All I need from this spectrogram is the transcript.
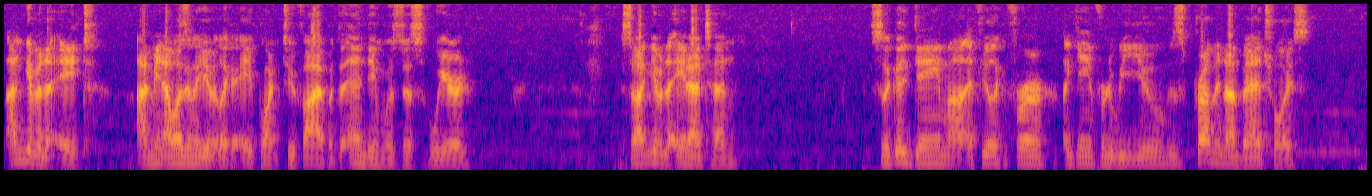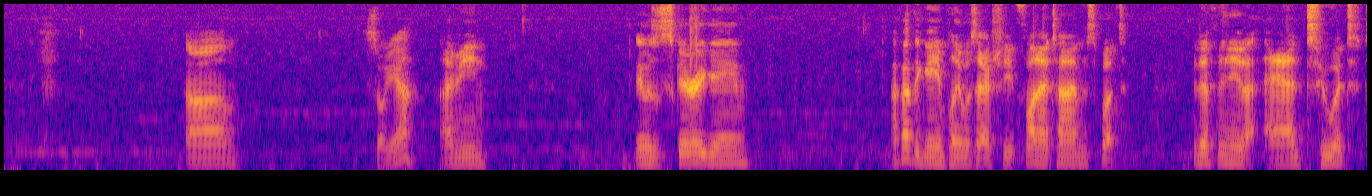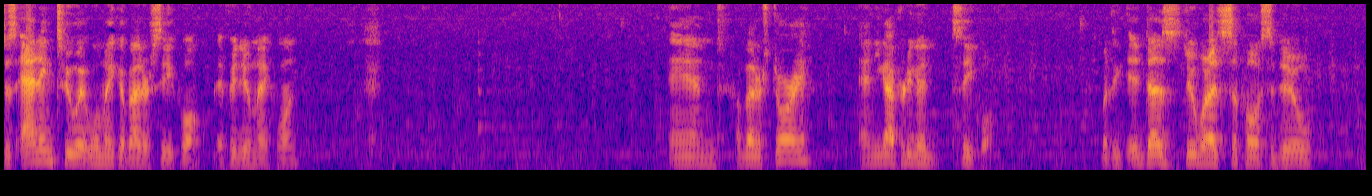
I'd give it an 8. I mean, I was gonna give it like an 8.25, but the ending was just weird. So I'd give it an 8 out of 10. It's a good game. Uh, if you're looking for a game for the Wii U, this is probably not a bad choice. Um. So yeah, I mean, it was a scary game. I thought the gameplay was actually fun at times, but they definitely need to add to it. Just adding to it will make a better sequel if we do make one. And a better story, and you got a pretty good sequel. But it does do what it's supposed to do,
